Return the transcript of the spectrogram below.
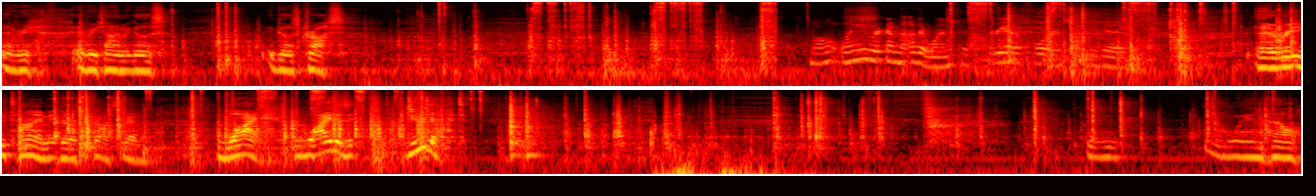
Every every time it goes it goes cross. Well, why don't you work on the other one? Because three out of four is pretty good. Every time it goes cross thread. Why? Why does it do that? No way in hell.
